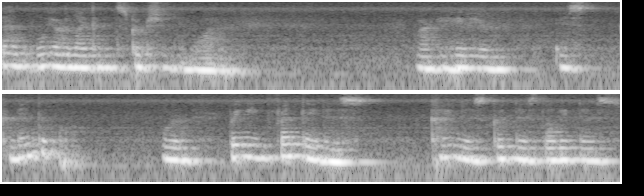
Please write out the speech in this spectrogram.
then we are like an inscription in water. Our behavior is commendable. We're bringing friendliness kindness, goodness, lovingness.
